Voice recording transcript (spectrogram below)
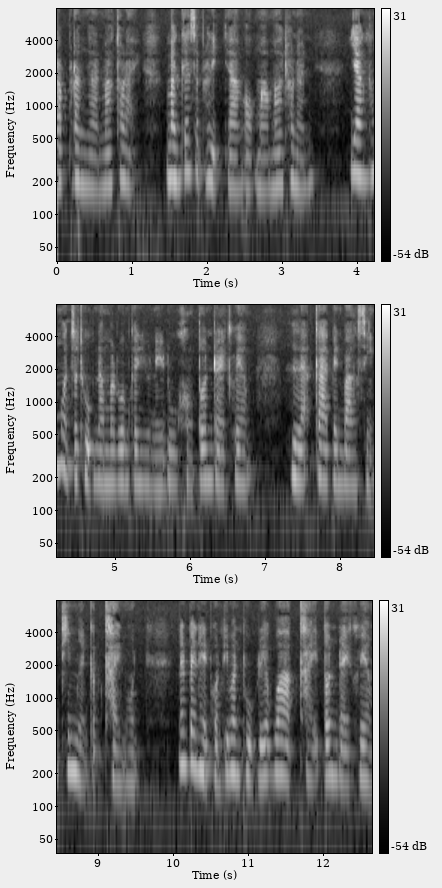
รับพลังงานมากเท่าไหร่ มันก็จะผลิตยางออกมามากเท่านั้น ยางทั้งหมดจะถูกนำมารวมกันอยู่ในรูของต้นเรควียม และกลายเป็นบางสิ่งที่เหมือนกับไข่มด นั่นเป็นเหตุผลที่มันถูกเรียกว่าไข่ต้นเรเควียม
